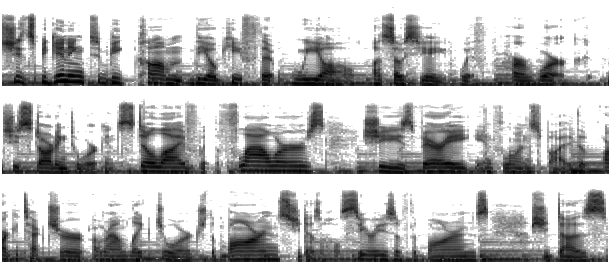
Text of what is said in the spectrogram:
She's beginning to become the O'Keeffe that we all associate with her work. She's starting to work in still life with the flowers. She's very influenced by the architecture around Lake George, the barns. She does a whole series of the barns. She does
